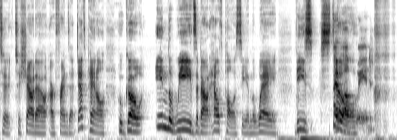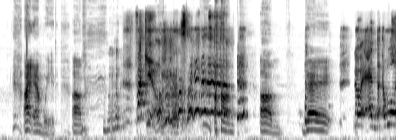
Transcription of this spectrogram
to to shout out our friends at Death Panel who go in the weeds about health policy and the way these I still. love weed. I am weed. Um, Fuck you. um, um, they No, and well,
